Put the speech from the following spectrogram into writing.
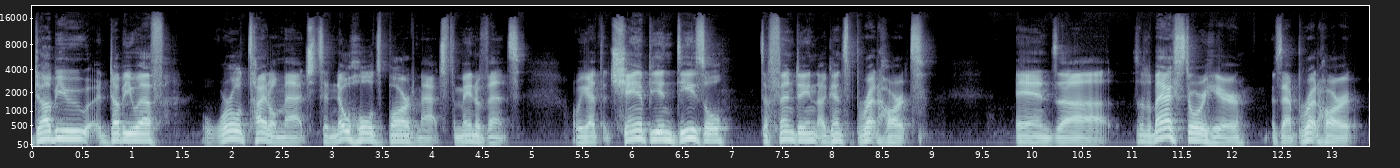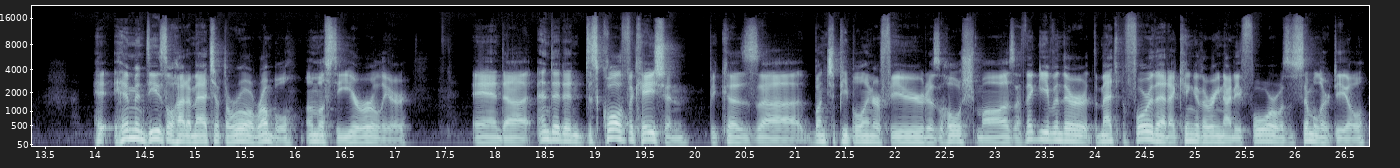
WWF World Title match. It's a no holds barred match, the main event. We got the champion Diesel defending against Bret Hart, and uh, so the backstory here is that Bret Hart him and Diesel had a match at the Royal Rumble almost a year earlier, and uh, ended in disqualification because uh, a bunch of people interfered. As a whole schmoz. I think even their the match before that at King of the Ring '94 was a similar deal.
